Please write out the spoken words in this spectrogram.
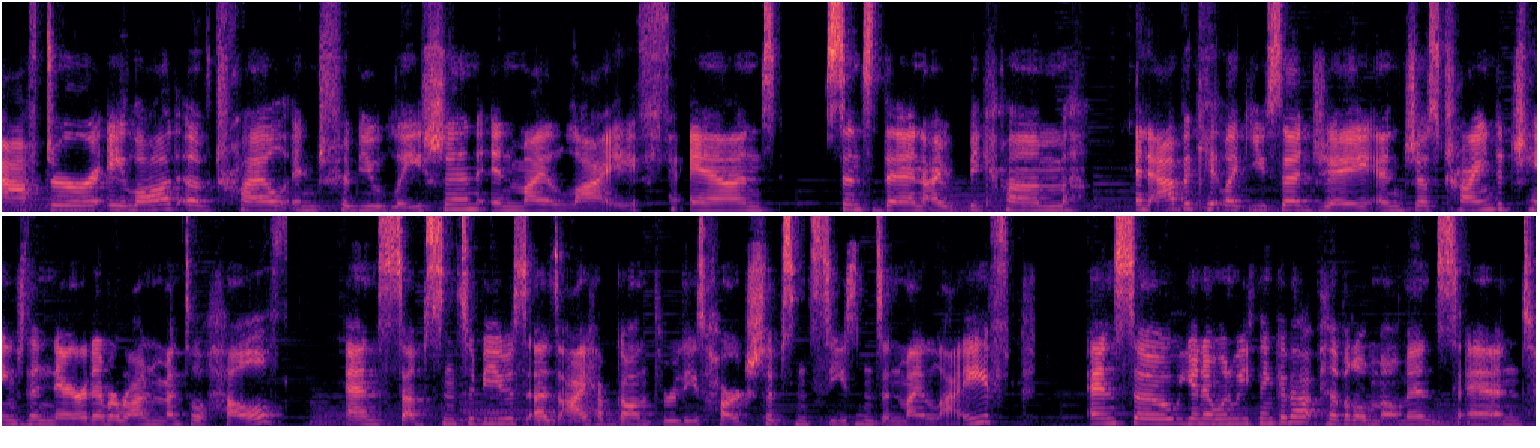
after a lot of trial and tribulation in my life. And since then, I've become an advocate, like you said, Jay, and just trying to change the narrative around mental health and substance abuse as I have gone through these hardships and seasons in my life. And so, you know, when we think about pivotal moments and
